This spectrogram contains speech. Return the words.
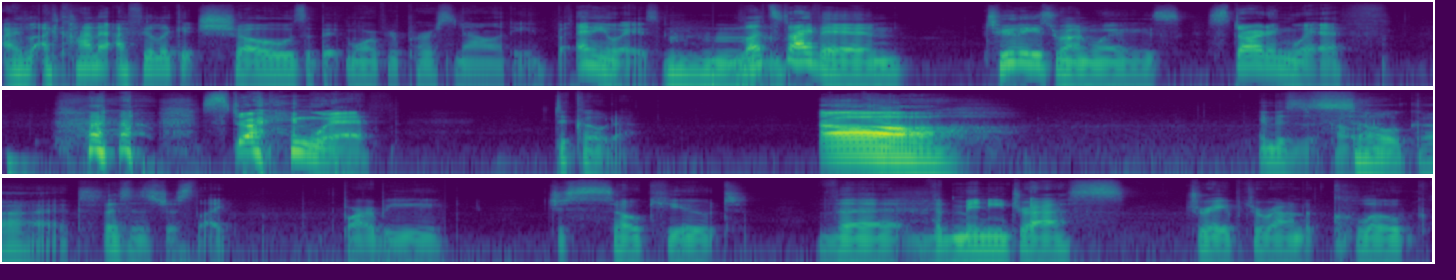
I, I kind of I feel like it shows a bit more of your personality. But anyways, Mm-hmm. let's dive in to these runways, starting with starting with Dakota. oh, And this is a color. so good. This is just like Barbie, just so cute. The the mini dress draped around a cloak,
